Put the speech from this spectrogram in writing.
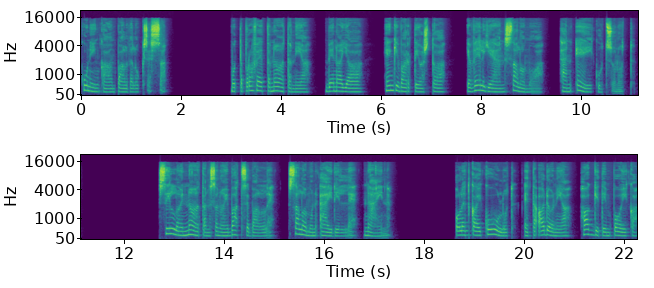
kuninkaan palveluksessa. Mutta profeetta Naatania, Venajaa, henkivartiostoa ja veljeään Salomoa hän ei kutsunut. Silloin Naatan sanoi Batseballe, Salomon äidille, näin. Olet kai kuullut, että Adonia, Haggitin poika,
